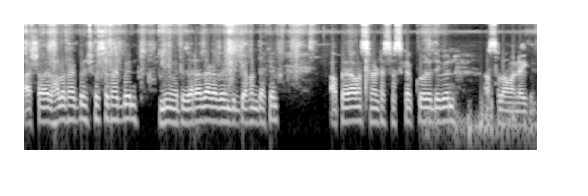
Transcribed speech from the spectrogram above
আর সবাই ভালো থাকবেন, সুস্থ থাকবেন। নিয়মিত যারা জায়গা জমি বিজ্ঞাপন দেখেন, আপনারা আমার চ্যানেলটা সাবস্ক্রাইব করে দেবেন। আসসালামু আলাইকুম।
